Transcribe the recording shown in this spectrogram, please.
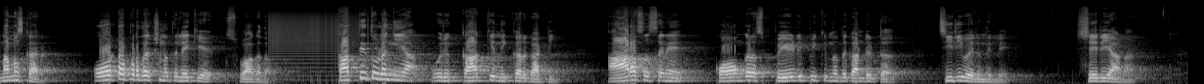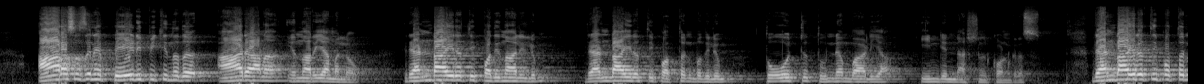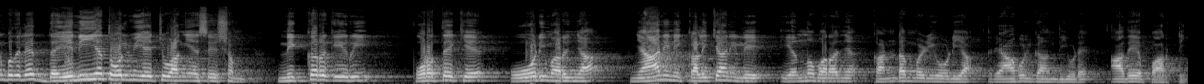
നമസ്കാരം. ഓട്ടപ്രദക്ഷിണത്തിലേക്ക് സ്വാഗതം. കത്തി തുടങ്ങിയ ഒരു കാക്കി നിക്കർ കാട്ടി ആർ എസ് എസിനെ കോൺഗ്രസ് പേടിപ്പിക്കുന്നത് കണ്ടിട്ട് ചിരി വരുന്നില്ലേ? ശരിയാണ്. ആർ എസ് എസിനെ പേടിപ്പിക്കുന്നത് ആരാണ് എന്നറിയാമല്ലോ. രണ്ടായിരത്തി പതിനാലിലും രണ്ടായിരത്തി പത്തൊൻപതിലും തോറ്റു തുന്നം പാടിയ ഇന്ത്യൻ നാഷണൽ കോൺഗ്രസ്. രണ്ടായിരത്തി പത്തൊൻപതിലെ ദയനീയ തോൽവി ഏറ്റുവാങ്ങിയ ശേഷം നിക്കർ കീറി പുറത്തേക്ക് ഓടിമറിഞ്ഞ ഞാനിനി കളിക്കാനില്ലേ എന്ന് പറഞ്ഞ് കണ്ടം വഴി ഓടിയ രാഹുൽ ഗാന്ധിയുടെ അതേ പാർട്ടി.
